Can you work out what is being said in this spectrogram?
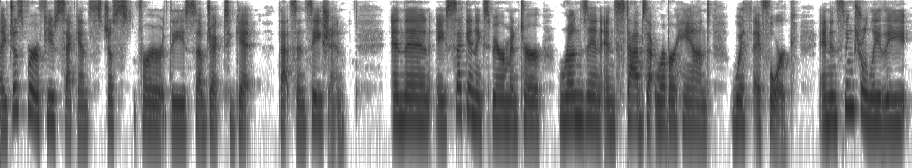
like just for a few seconds, just for the subject to get that sensation. And then a second experimenter runs in and stabs that rubber hand with a fork. And instinctually, the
